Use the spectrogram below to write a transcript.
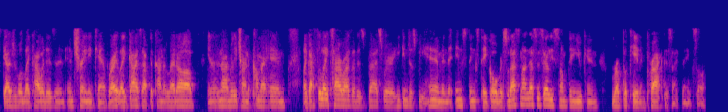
scheduled like how it is in, in training camp, right? Like guys have to kind of let up. You know, they're not really trying to come at him. Like I feel like Tyrod's at his best where he can just be him and the instincts take over. So that's not necessarily something you can replicate in practice, I think. So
